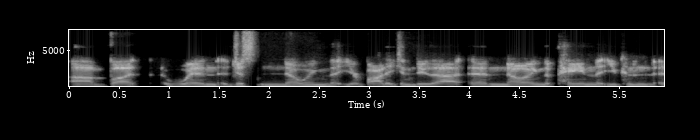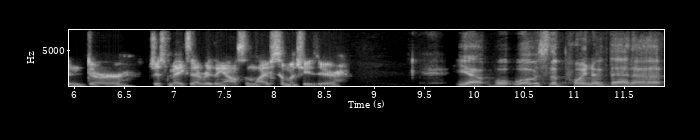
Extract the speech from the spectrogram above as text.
Um, but when just knowing that your body can do that and knowing the pain that you can endure just makes everything else in life so much easier. Yeah. Well, what was the point of that, uh,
